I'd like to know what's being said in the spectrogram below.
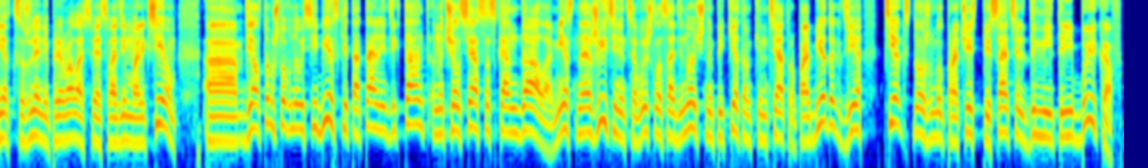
Нет, к сожалению, прервалась связь с Вадимом Алексеевым. А, дело в том, что в Новосибирске тотальный диктант начался со скандала. Местная жительница вышла с одиночным пикетом к кинотеатру «Победа», где текст должен был прочесть писатель Дмитрий Быков.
